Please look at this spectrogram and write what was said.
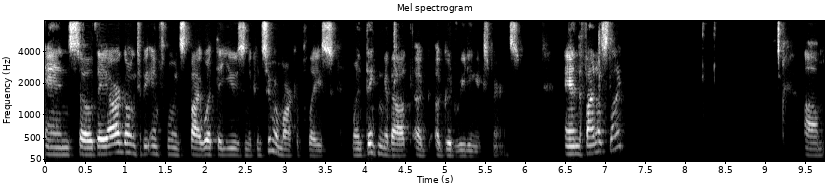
and so they are going to be influenced by what they use in the consumer marketplace when thinking about a, a good reading experience. And the final slide. Um,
